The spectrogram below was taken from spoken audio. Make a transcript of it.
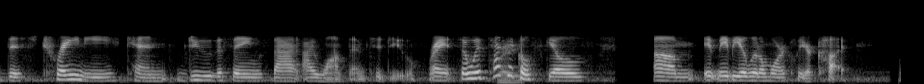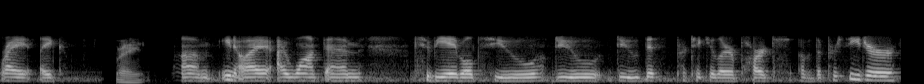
this trainee can do the things that I want them to do, right? So with technical right. skills, um, it may be a little more clear cut, right? Like, right. Um, you know, I, I want them to be able to do do this particular part of the procedure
